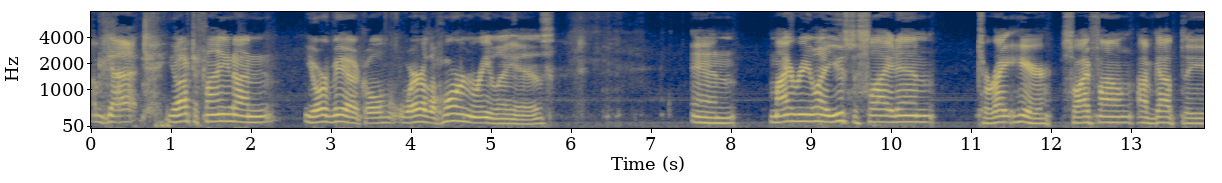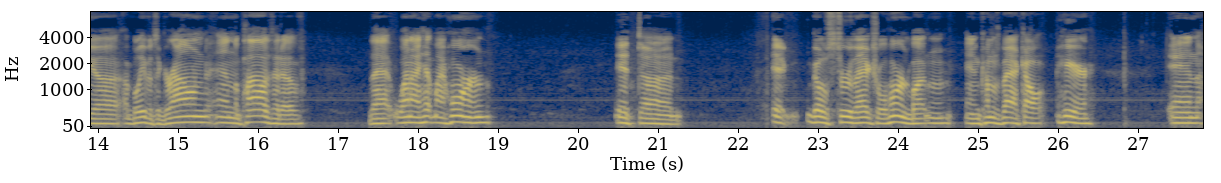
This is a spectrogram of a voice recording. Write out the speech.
I've got, you'll have to find on your vehicle where the horn relay is. And my relay used to slide in to right here. So I found I've got the, uh, I believe it's a ground and the positive that when I hit my horn, it uh, it goes through the actual horn button and comes back out here. And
